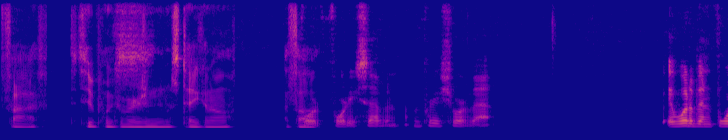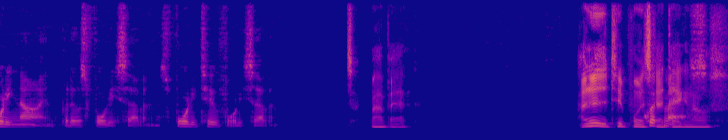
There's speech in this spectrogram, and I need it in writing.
Five. The two point conversion was taken off. I thought. Four- 47. I'm pretty sure of that. It would have been 49, but it was 47. It's 42 47. My bad. I knew the two points Quick got taken off.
